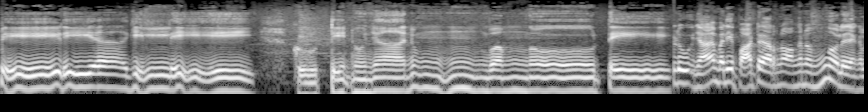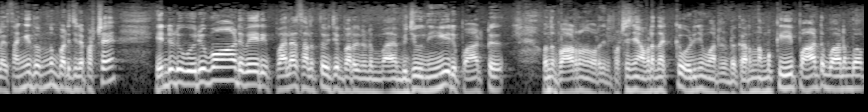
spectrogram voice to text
പേടിയാകില്ലേ. കൂട്ടിനു ഞാനും വന്നോട്ടെ. ഞാൻ വലിയ പാട്ടുകാരനോ അങ്ങനെ ഒന്നുമല്ല ഞങ്ങളെ സംഗീതം ഒന്നും പഠിച്ചില്ല. പക്ഷേ എന്റെ ഒരു ഒരുപാട് പേര് പല സ്ഥലത്ത് വെച്ച് പറഞ്ഞിട്ടുണ്ട് "ആ, ബിജു നീ ഒരു പാട്ട് ഒന്ന് പാടണമെന്ന് പറഞ്ഞു പക്ഷേ ഞാൻ അവിടെ നിന്നൊക്കെ ഒഴിഞ്ഞു മാറിയിട്ടുണ്ട്. കാരണം നമുക്ക് ഈ പാട്ട് പാടുമ്പം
